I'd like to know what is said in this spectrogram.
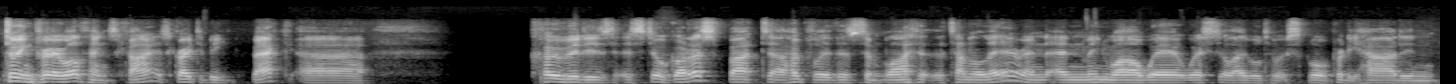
Doing very well, thanks, Kai. It's great to be back. Uh, COVID is has still got us, but uh, hopefully there's some light at the tunnel there. And and meanwhile, we're we're still able to explore pretty hard in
